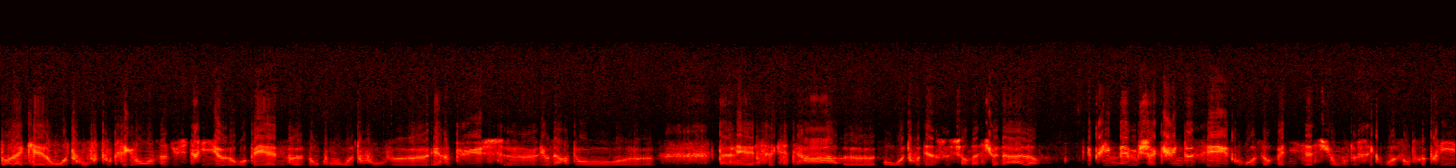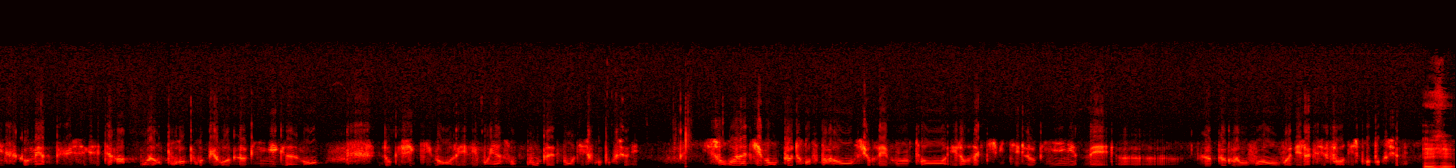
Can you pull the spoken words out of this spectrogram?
dans laquelle on retrouve toutes les grandes industries euh, européennes. Euh, Donc, on retrouve euh, Airbus, euh, Leonardo, euh, Thales, etc. Euh, on retrouve des associations nationales. Puis même chacune de ces grosses organisations, de ces grosses entreprises comme Airbus, etc., ont leur propre bureau de lobbying également. Donc effectivement, les, les moyens sont complètement disproportionnés. Ils sont relativement peu transparents sur les montants et leurs activités de lobbying, mais euh, le peu que l'on voit, on voit déjà que c'est fort disproportionné. Mhm.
